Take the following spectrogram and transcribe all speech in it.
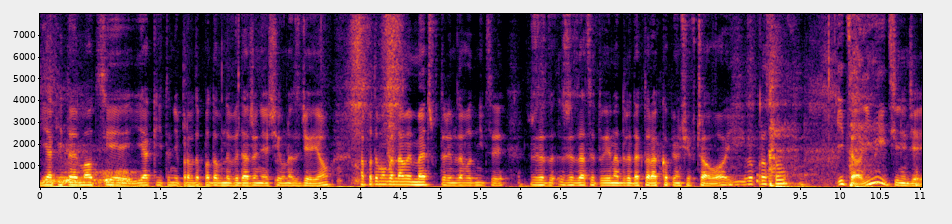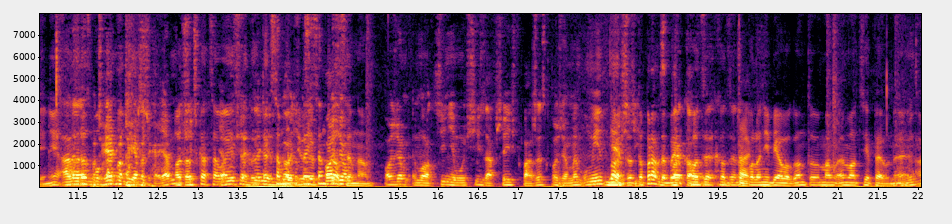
jakie te emocje, jakie to nieprawdopodobne wydarzenia się u nas dzieją, a potem oglądamy mecz, w którym zawodnicy, że, że zacytuję nadredaktora, kopią się w czoło i po prostu... I co? I nic się nie dzieje, nie? Ale Ale rozbuchanie, poczekaj, poczekaj. Ja bym otoczka się- cała ja jest tego. Tak samo zgodził, tutaj Santosem, poziom- no. Poziom emocji nie musi zawsze iść w parze z poziomem Nie, umiejętności. to, to prawda, bo jak chodzę, chodzę na Tak. Polonie Białogon, to mam emocje pełne, No a, a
